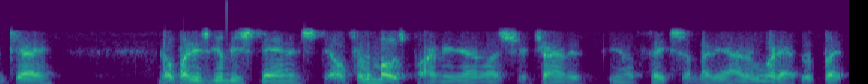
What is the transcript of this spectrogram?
Okay? Nobody's going to be standing still for the most part. I mean, unless you're trying to, you know, fake somebody out or whatever. But,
